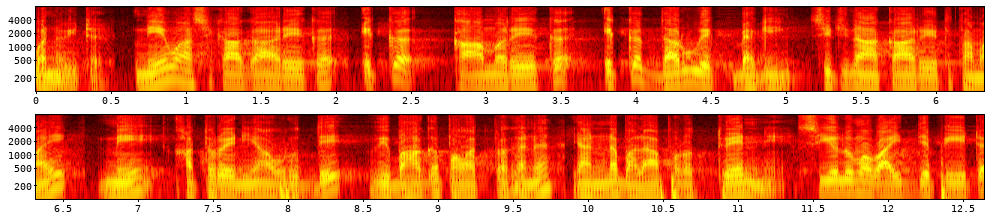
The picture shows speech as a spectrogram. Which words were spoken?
වන විට. නේවාසිකාගාරයක එක කාමරයක එක දරුවෙක් බැගින් සිටින ආකාරයට තමයි මේ හතරවෙනි අවුරුද්දේ විභාග පවත්වගෙන යන්න බලාපොරොත්තු වෙන්නේ. සියලුම වෛද්‍ය පීඨ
